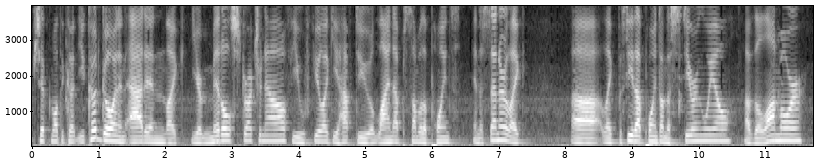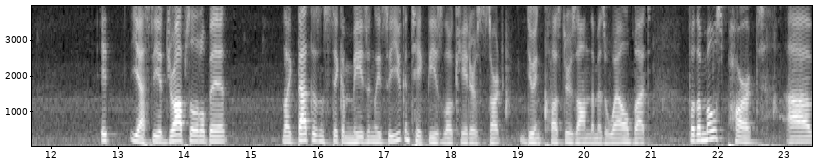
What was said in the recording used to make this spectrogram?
Shift multi-cut. You could go in and add in like your middle structure now if you feel like you have to line up some of the points in the center, like uh, like see that point on the steering wheel of the lawnmower. It yeah, see it drops a little bit. Like that doesn't stick amazingly, so you can take these locators and start doing clusters on them as well, but for the most part, uh,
